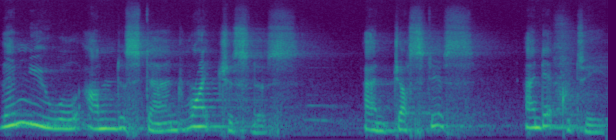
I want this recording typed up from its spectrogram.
Then you will understand righteousness and justice and equity,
